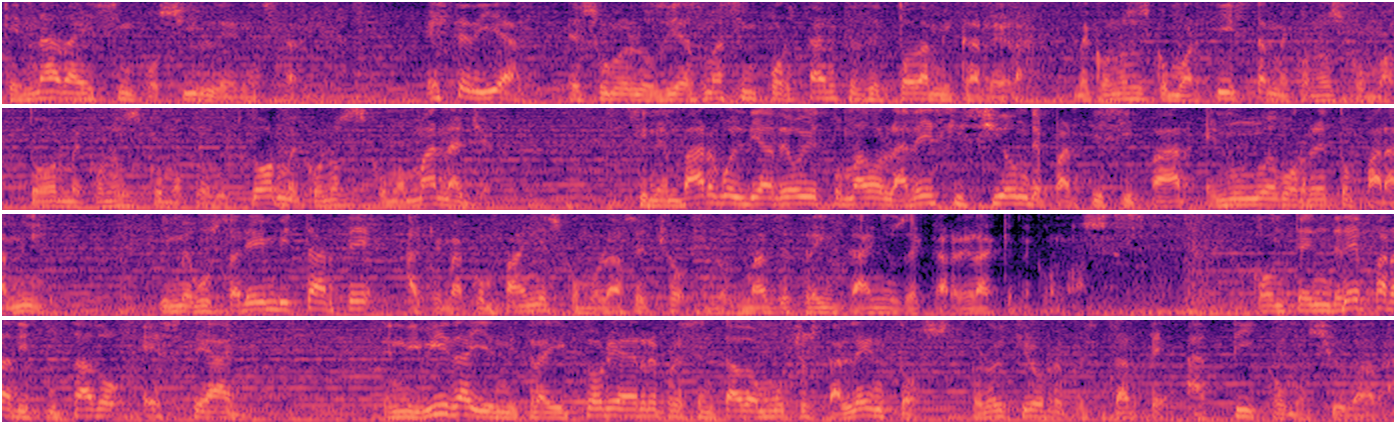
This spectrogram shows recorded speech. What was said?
que nada es imposible en esta vida. Este día es uno de los días más importantes de toda mi carrera. Me conoces como artista, me conoces como actor, me conoces como productor, me conoces como manager. Sin embargo, el día de hoy he tomado la decisión de participar en un nuevo reto para mí. Y me gustaría invitarte a que me acompañes como lo has hecho en los más de 30 años de carrera que me conoces. Contendré para diputado este año. En mi vida y en mi trayectoria he representado a muchos talentos, pero hoy quiero representarte a ti como ciudadano.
